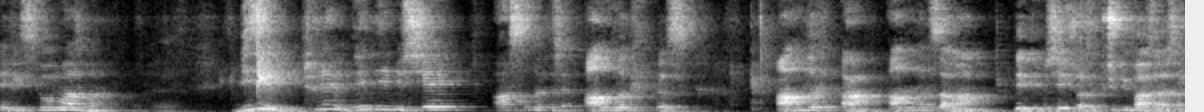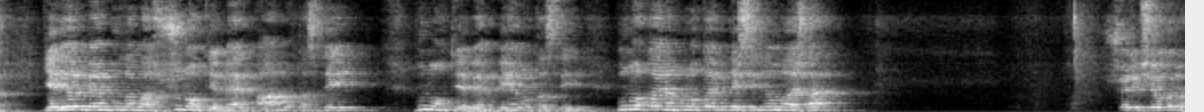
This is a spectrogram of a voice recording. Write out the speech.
fx2 olmaz mı? Bizim türev dediğimiz şey aslında arkadaşlar anlık hız. Anlık an, anlık zaman dediğimiz şey şurası. Küçük bir parça arkadaşlar. Geliyorum ben buradan bak şu noktaya ben A noktası değil. Bu noktaya ben B noktası değil. Bu noktayla bu noktayı birleştirdik ne oldu arkadaşlar? Şöyle bir şey oldu mu?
